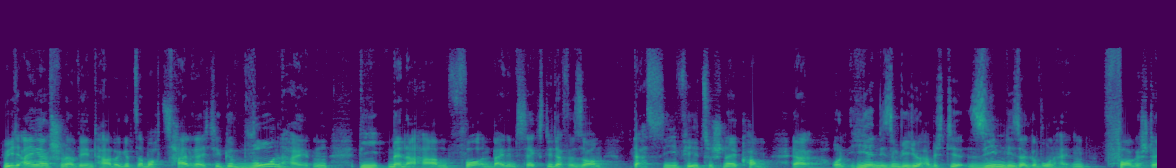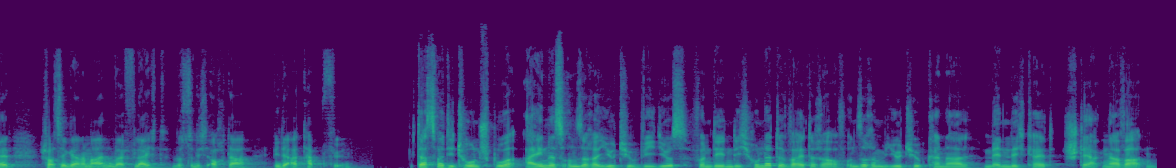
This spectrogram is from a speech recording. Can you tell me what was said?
Wie ich eingangs schon erwähnt habe, gibt es aber auch zahlreiche Gewohnheiten, die Männer haben vor und bei dem Sex, die dafür sorgen, dass sie viel zu schnell kommen. Ja, und hier in diesem Video habe ich dir sieben dieser Gewohnheiten vorgestellt. Schau es dir gerne mal an, weil vielleicht wirst du dich auch da wieder ertappt fühlen. Das war die Tonspur eines unserer YouTube-Videos, von denen dich hunderte weitere auf unserem YouTube-Kanal Männlichkeit stärken erwarten.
